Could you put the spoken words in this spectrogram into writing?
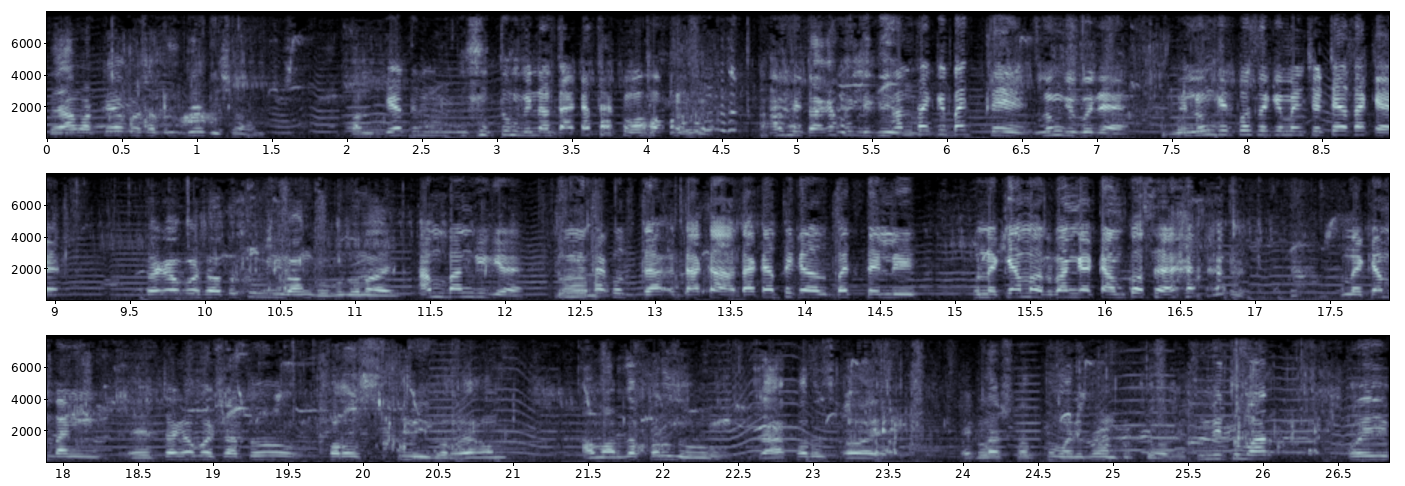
তাই আমার টাকা পয়সা তুমি দিয়ে দিস কারণ দিয়ে তুমি না ঢাকা থাকো। আমি টাকা পেলে কি? আমি থাকি বাইতে লুঙ্গি করে লুঙ্গির পোষে কি মানুষের টেয়া থাকে? টাকা পয়সা তো তুমি ভাঙবো বুঝো নাই। আমি ভাঙ্গি গে। তুমি। থাকো ঢাকা ঢাকা থেকে বাইতে এলি ওনাকে আমার ভাঙ্গা কাম কষে। ওনাকে আমি ভাঙি। টাকা পয়সা তো খরচ তুমি করো এখন। আমার যা খরচ হব যা খরচ হয় এগুলা সব তোমারই বহন করতে হবে। তুমি তোমার ওই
